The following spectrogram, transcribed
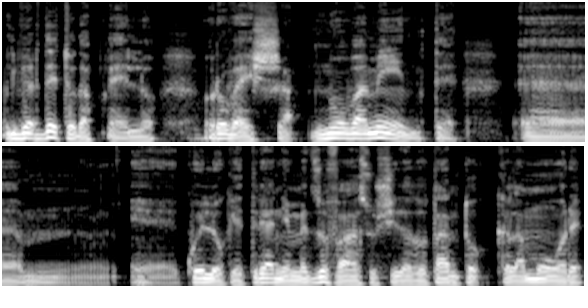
Il verdetto d'appello rovescia nuovamente ehm, eh, quello che tre anni e mezzo fa ha suscitato tanto clamore,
